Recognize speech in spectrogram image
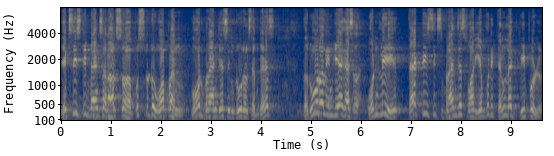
Existing banks are also pushed to open more branches in rural centers. The rural India has only 36 branches for every 10 lakh people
